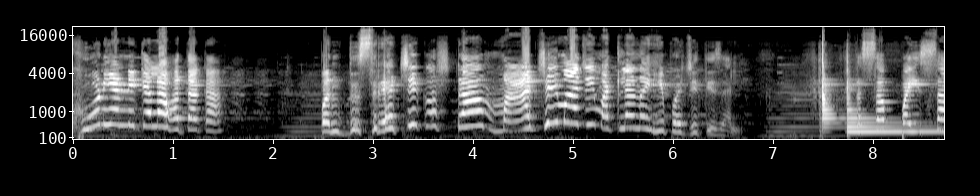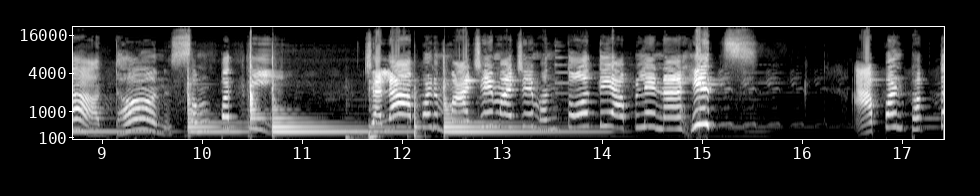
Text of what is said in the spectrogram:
खून यांनी केला होता का? पण दुसऱ्याची गोष्ट माझी माझी म्हटल्यानं ही फजिती झाली. तस पैसा धन संपत्ती ज्याला आपण माझे माझे म्हणतो ते आपण नाहीच. आपण फक्त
